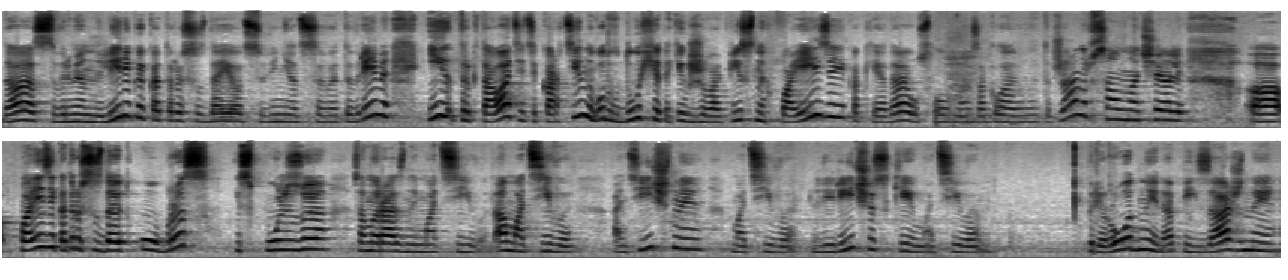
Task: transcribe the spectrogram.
да, с современной лирикой, которая создается в Венеции в это время, и трактовать эти картины вот в духе таких живописных поэзий, как я да, условно заглавила этот жанр в самом начале, э, поэзии, которые создают образ, используя самые разные мотивы, да, мотивы античные, мотивы лирические, мотивы природные, да, пейзажные,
